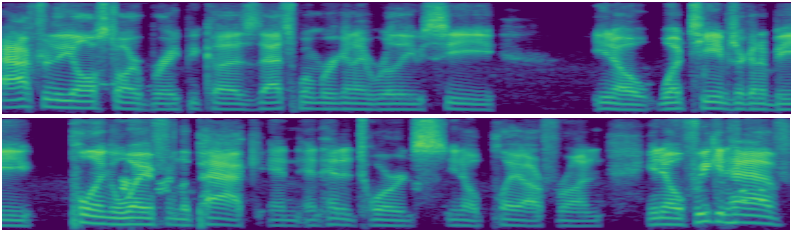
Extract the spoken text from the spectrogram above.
after the All Star break because that's when we're going to really see, you know, what teams are going to be pulling away from the pack and and headed towards you know playoff run. You know, if we can have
